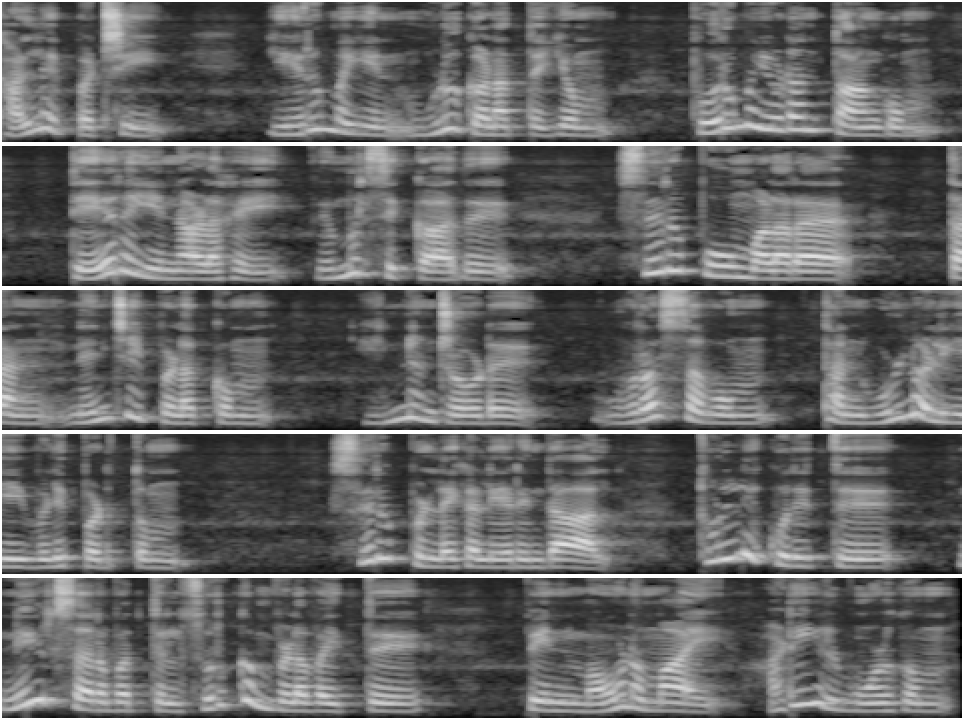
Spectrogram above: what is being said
கல்லை பற்றி எருமையின் முழு கணத்தையும் பொறுமையுடன் தாங்கும் தேரையின் அழகை விமர்சிக்காது. சிறு பூ மலர தன் நெஞ்சை பிளக்கும் இன்னொன்றோடு உரசவும் தன் உள்ளொளியை வெளிப்படுத்தும். சிறு பிள்ளைகள் எறிந்தால் துள்ளி குதித்து நீர் சரபத்தில் சுருக்கம் விழ வைத்து பின் மௌனமாய் அடியில் மூழ்கும்.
